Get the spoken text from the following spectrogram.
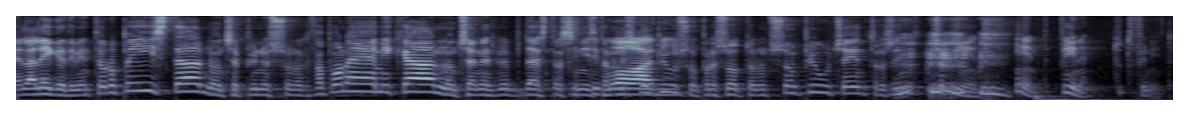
eh, la Lega diventa europeista, non c'è più nessuno che fa polemica, non c'è destra, sinistra, non ci sono più, sopra e sotto non ci sono più, centro, sinistra, c'è più niente, niente, fine, tutto finito.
